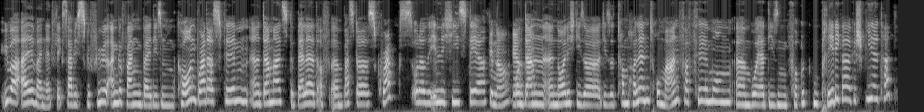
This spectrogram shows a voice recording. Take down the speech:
überall bei Netflix, habe ich das Gefühl, angefangen bei diesem Coen Brothers Film äh, damals, The Ballad of ähm, Buster Scruggs oder so ähnlich hieß der. Genau, ja. Und dann äh, neulich diese, diese Tom Holland Romanverfilmung, ähm, wo er diesen verrückten Prediger gespielt hat.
